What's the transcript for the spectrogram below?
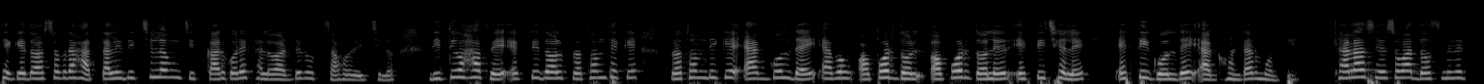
থেকে দর্শকরা হাততালি দিচ্ছিল এবং চিৎকার করে খেলোয়াড়দের উৎসাহ দিচ্ছিল। দ্বিতীয় হাফে একটি দল প্রথম থেকে প্রথম দিকে এক গোল দেয় এবং অপর দল, অপর দলের একটি ছেলে একটি গোল দেয় এক ঘণ্টার মধ্যে। খেলা শেষ হওয়ার দশ মিনিট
